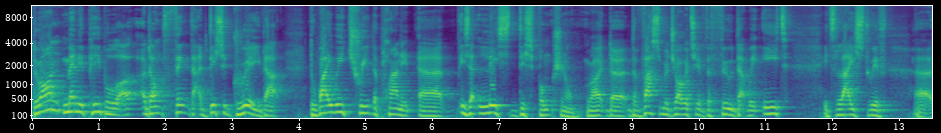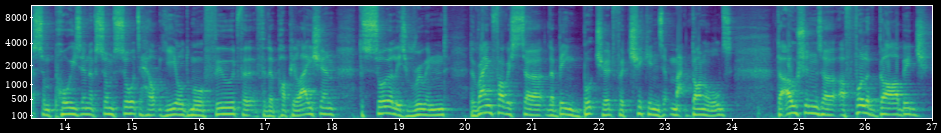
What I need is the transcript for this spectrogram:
There aren't many people, uh, I don't think, that disagree that the way we treat the planet uh, is at least dysfunctional, right? The, the vast majority of the food that we eat it's laced with uh, some poison of some sort to help yield more food for, for the population. The soil is ruined. The rainforests are they're being butchered for chickens at McDonald's. The oceans are, are full of garbage.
